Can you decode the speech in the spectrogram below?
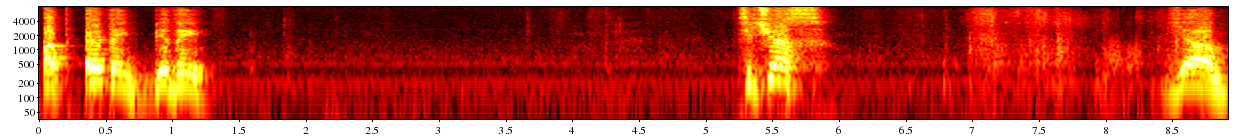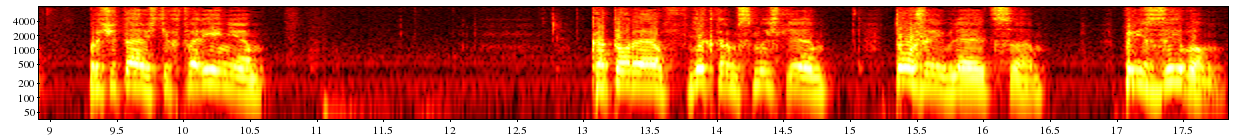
от этой беды. Сейчас я прочитаю стихотворение, которое в некотором смысле тоже является призывом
